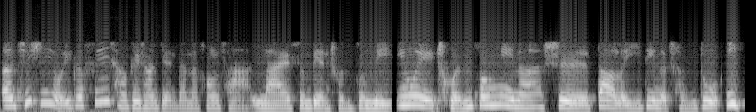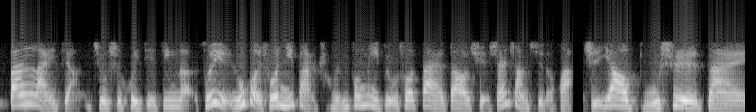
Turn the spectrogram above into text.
呃，其实有一个非常非常简单的方法来分辨纯蜂蜜，因为纯蜂蜜呢是到了一定的程度，一般来讲就是会结晶的。所以如果说你把纯蜂蜜，比如说带到雪山上去的话，只要不是在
